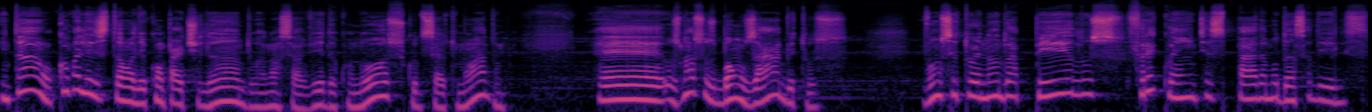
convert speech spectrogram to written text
Então, como eles estão ali compartilhando a nossa vida conosco, de certo modo, é, os nossos bons hábitos vão se tornando apelos frequentes para a mudança deles.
